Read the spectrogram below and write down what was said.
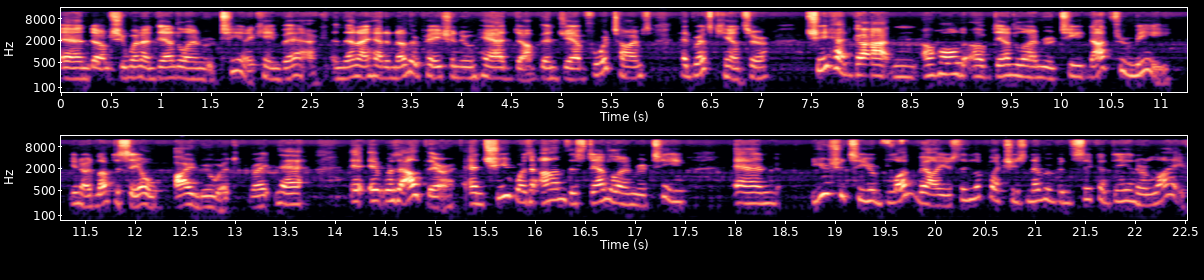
And um, she went on dandelion root tea It came back. And then I had another patient who had uh, been jabbed four times, had breast cancer. She had gotten a hold of dandelion root tea, not through me, you know, I'd love to say, oh, I knew it, right? Nah, it, it was out there. And she was on this dandelion root tea. And you should see her blood values. They look like she's never been sick a day in her life.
